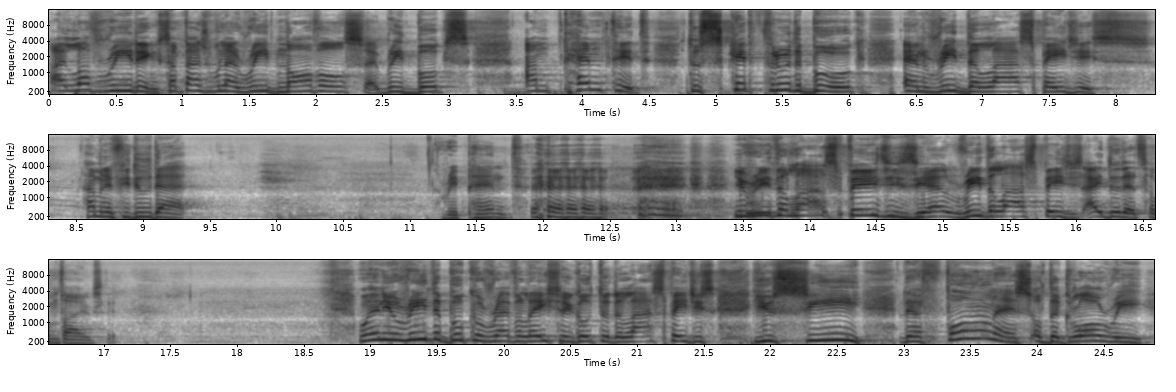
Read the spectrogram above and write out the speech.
I love reading. Sometimes when I read novels, I read books, I'm tempted to skip through the book and read the last pages. How many of you do that? Repent. you read the last pages, yeah? Read the last pages. I do that sometimes. When you read the book of Revelation, you go to the last pages, you see the fullness of the glory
